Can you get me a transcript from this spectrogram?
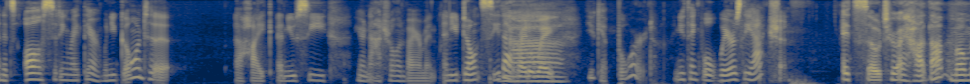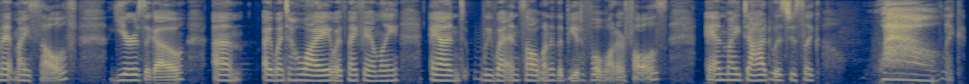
and it's all sitting right there. When you go into a hike and you see your natural environment and you don't see that right away, you get bored. And you think, well, where's the action? It's so true. I had that moment myself years ago. Um, I went to Hawaii with my family and we went and saw one of the beautiful waterfalls. And my dad was just like, wow, like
